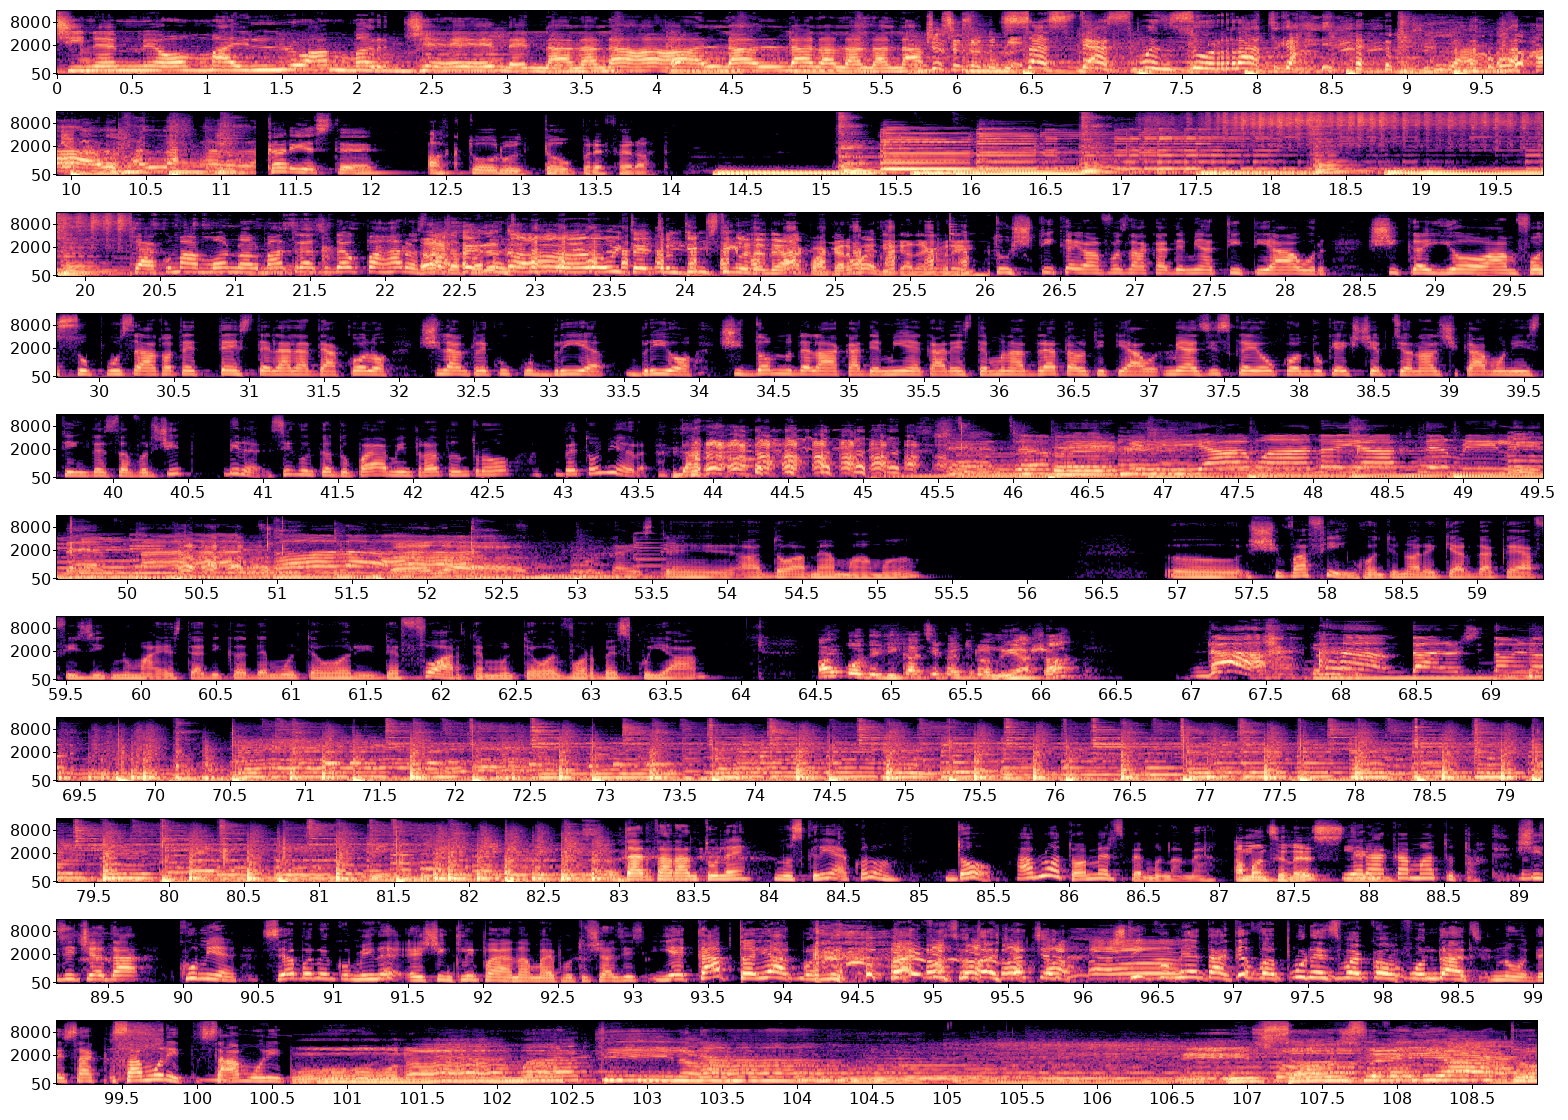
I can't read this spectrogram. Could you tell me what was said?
Cine mi-o mai lua mărgele La la la la la la la la la Ce se întâmplă? Să stea spânzurat ca el la, la, la, la. Care este actorul tău preferat? Și acum, în mod normal, trebuie să dau cu paharul ăsta de Ah, Haide, pământ da, uite, trântim sticlele de aqua carpatica, dacă vrei. Tu știi că eu am fost la Academia Titi Aur și că eu am fost supusă la toate testele alea de acolo și le-am trecut cu brie, brio și domnul de la Academie, care este mâna dreapta lui Titi Aur, mi-a zis că eu conduc excepțional și că am un instinct de săvârșit. Bine, sigur că după aia am intrat într-o betonieră. Da. a doua mea mamă uh, și va fi în continuare, chiar dacă ea fizic nu mai este, adică de multe ori, de foarte multe ori vorbesc cu ea. Ai o dedicație pentru ea, nu-i așa? Da! Doamnelor și domnilor, Dar tarantule nu scrie acolo? Două. Am luat-o, a mers pe mâna mea. Am înțeles. Era din- cam atâta. Și zice, da, cum e? Seamănă cu mine? E, și în clipa aia n-am mai putut și am zis, e cap tăiat, mă, ai văzut așa ceva? Știi cum e? Dacă vă puneți, vă confundați. Nu, deci s-a, s-a murit, s-a murit. Una mattina mi son svegliato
